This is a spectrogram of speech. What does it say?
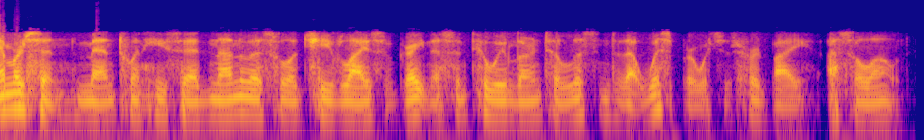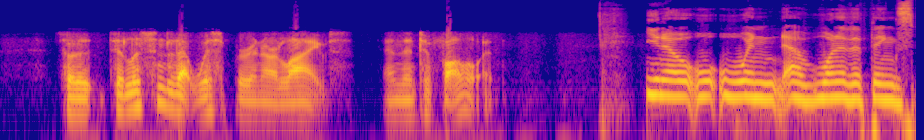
Emerson meant when he said, "None of us will achieve lives of greatness until we learn to listen to that whisper, which is heard by us alone." So to, to listen to that whisper in our lives and then to follow it. You know, when uh, one of the things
